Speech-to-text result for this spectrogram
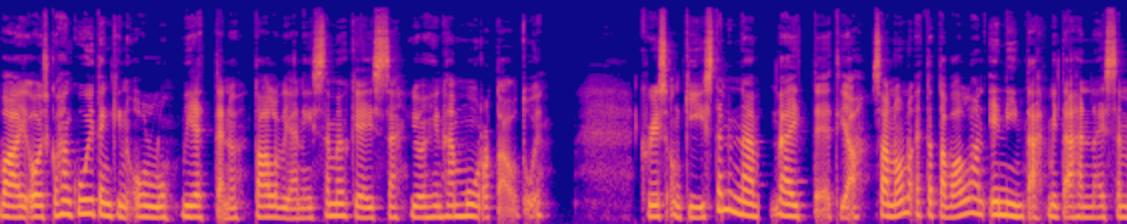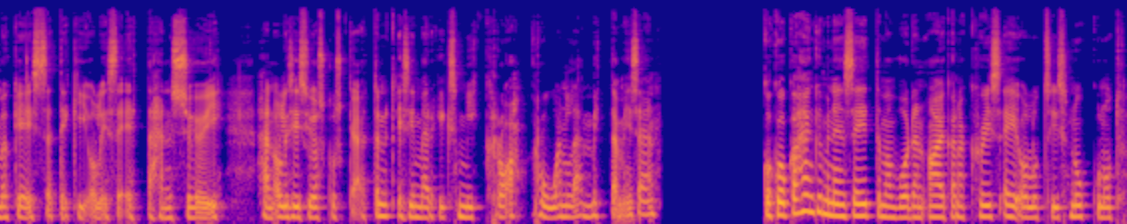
vai olisiko hän kuitenkin ollut viettänyt talvia niissä mökeissä, joihin hän murtautui. Chris on kiistänyt nämä väitteet ja sanonut, että tavallaan enintä, mitä hän näissä mökeissä teki, oli se, että hän söi. Hän oli siis joskus käyttänyt esimerkiksi mikroa ruoan lämmittämiseen. Koko 27 vuoden aikana Chris ei ollut siis nukkunut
